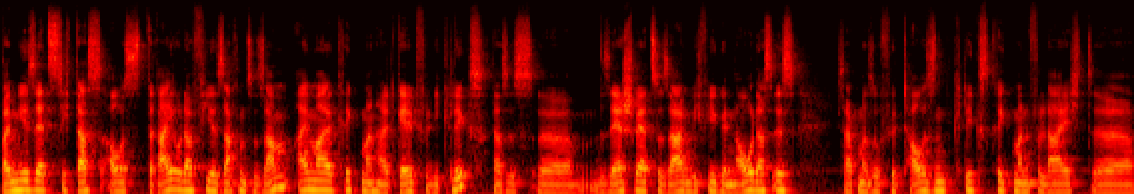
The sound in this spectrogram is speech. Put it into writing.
bei mir setzt sich das aus drei oder vier Sachen zusammen. Einmal kriegt man halt Geld für die Klicks. Das ist äh, sehr schwer zu sagen, wie viel genau das ist. Ich sag mal so, für 1000 Klicks kriegt man vielleicht, äh,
